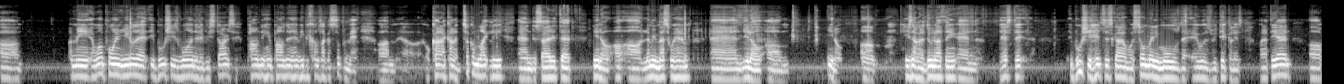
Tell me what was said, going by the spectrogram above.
Um, I mean, at one point, you know that Ibushi is one that if he starts pounding him, pounding him, he becomes like a Superman. Um, uh, Okada kind of took him lightly and decided that, you know, uh, uh, let me mess with him, and you know, um, you know, um, he's not gonna do nothing. And this, this Ibushi hits this guy with so many moves that it was ridiculous. But at the end, uh,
